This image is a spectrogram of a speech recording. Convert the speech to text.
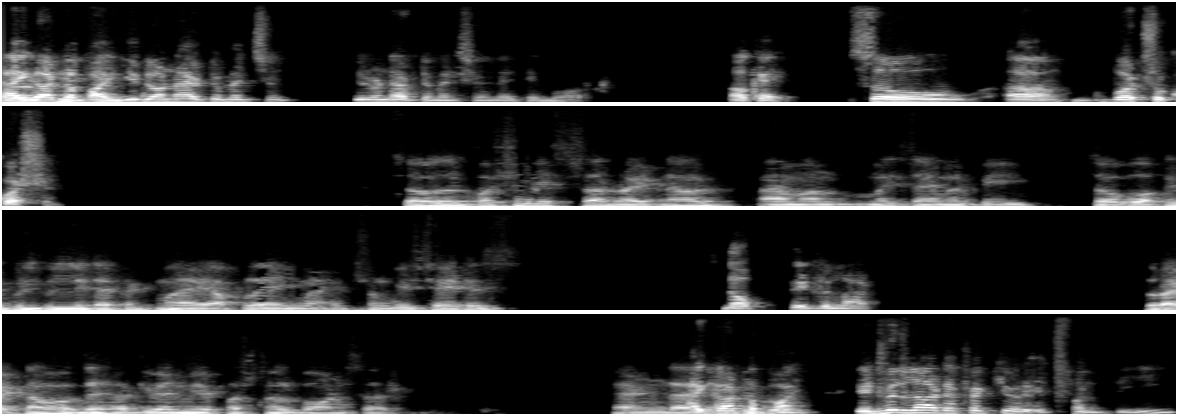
I got the point. You don't have to mention. You don't have to mention anything more. Okay. So, uh, what's your question? So the question is, sir, right now I'm on my Dimer B. So will, will it affect my applying my H1B status? No, it will not. So right now they have given me a personal bond, sir. And I, I got the go. point. It will not affect your H1B,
